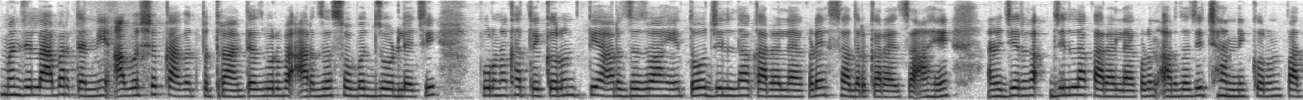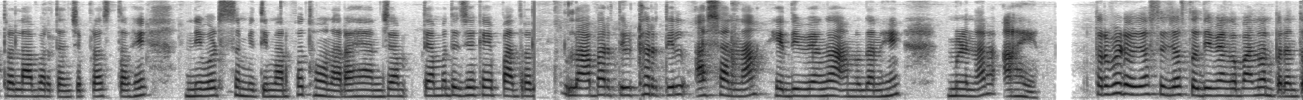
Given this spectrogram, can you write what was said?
म्हणजे लाभार्थ्यांनी आवश्यक कागदपत्र आणि त्याचबरोबर अर्जासोबत जोडल्याची पूर्ण खात्री करून ती अर्ज जो आहे तो जिल्हा कार्यालयाकडे सादर करायचा आहे. आणि जिल्हा जिल्हा कार्यालयाकडून अर्जाची छाननी करून पात्र लाभार्थ्यांचे प्रस्ताव हे निवड समितीमार्फत होणार आहे. आणि ज्या त्यामध्ये जे काही पात्र लाभार्थी ठरतील अशांना हे दिव्यांग अनुदान हे मिळणार आहे. तर व्हिडिओ जास्तीत जास्त दिव्यांग बांधवांपर्यंत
